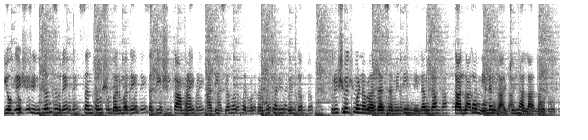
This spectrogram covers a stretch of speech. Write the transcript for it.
योगेश चिंचनसुरे संतोष बर्मदे सतीश कांबळे आदीसह सर्व कर्मचारी वृंद कृषी उत्पन्न बाजार समिती निलंगा तालुका निलंगा जिल्हा लातूर.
